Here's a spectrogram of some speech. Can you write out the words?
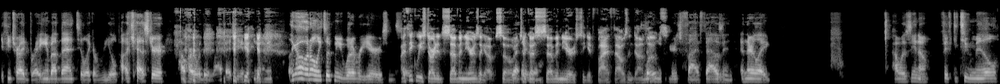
if you tried bragging about that to like a real podcaster, how hard would they laugh at you? Yeah, you know what I mean? Like, oh, it only took me whatever years. And I think we started seven years ago, so Yeah, it took us seven years to get 5000 downloads. years, five thousand, and they're like, I was, you know, fifty-two mil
